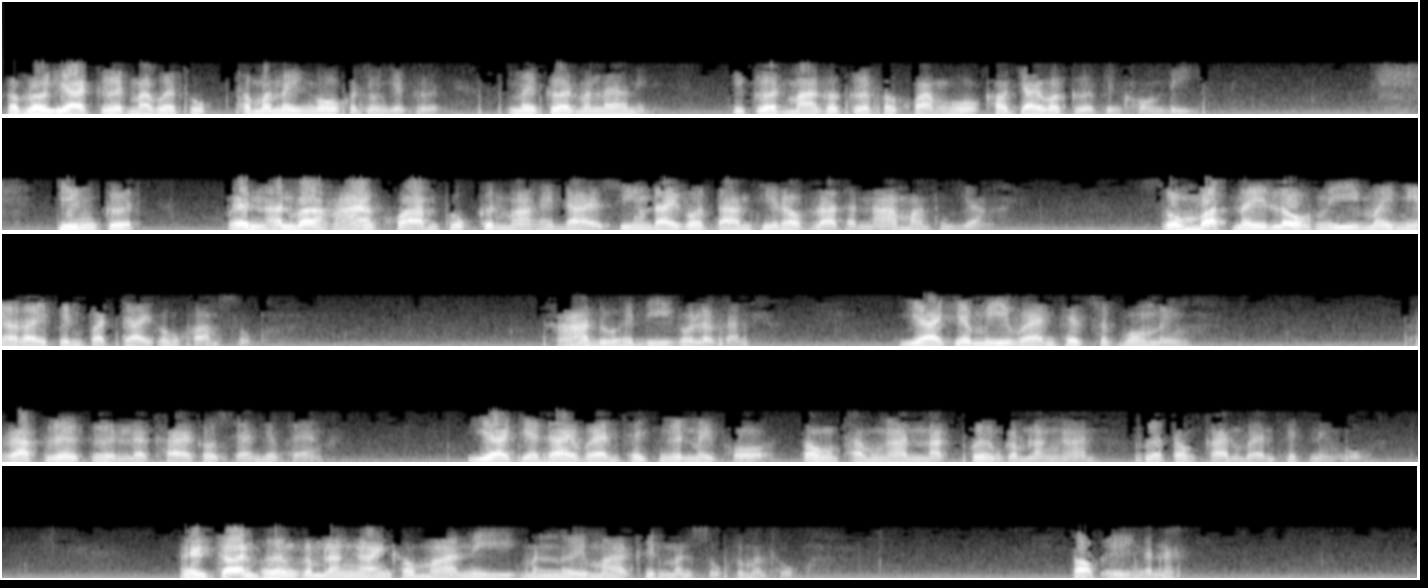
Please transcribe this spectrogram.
ก็เพราะอยากเกิดมาเพื่อทุกข์ถ้ามันไม่โง่ก็จงอย่าเกิด ไม่เกิดมันแล้วนี่ ที่เกิดมาก็เกิดเพราะความโง่เข้าใจว่าเกิดเป็นของดี จึงเกิดเป็นอันว่าหาความทุกข์ขึ้นมาให้ได้ สิ่งใดก็ตามที่เราปรารถนามาทุกอย่าง สมบัติในโลกนี้ไม่มีอะไรเป็นปัจจัยของความสุข หาดูให้ดีก็แล้วกัน อยากจะมีแหวนเพชรสักวงหนึ่ง รักเลือเกินราคาก็แสนจะแพง อยากจะได้แหวนเพชรเงินไม่พอ ต้องทำงานหนักเพิ่มกำลังงาน เพื่อต้องการแหวนเพชรหนึ่งวงในการเพิ่มกำลังงานเข้ามานี่ มันเหนื่อยมากขึ้นมันสุขหรือมันทุกข์ตอบเองกันนะ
